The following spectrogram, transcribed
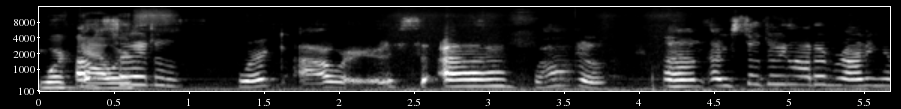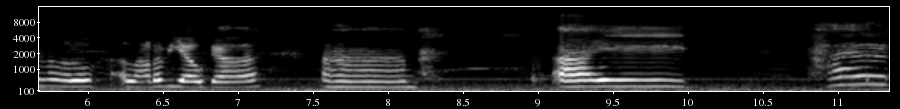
work outside hours? work hours. Uh, wow. Um, I'm still doing a lot of running and a little a lot of yoga. Um, I had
